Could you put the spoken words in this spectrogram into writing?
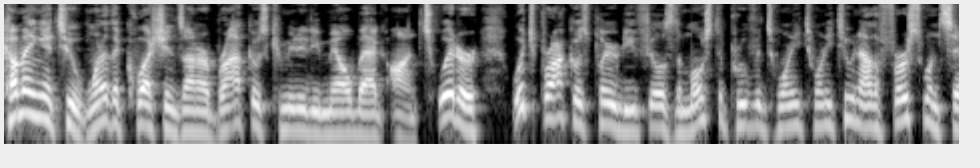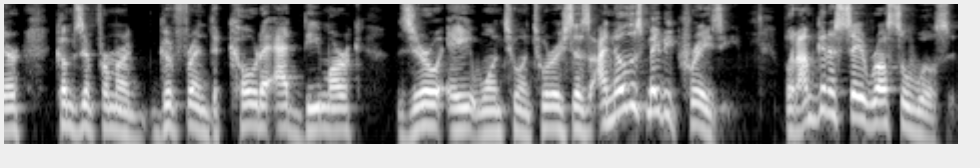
coming into one of the questions on our Broncos community mailbag on Twitter which Broncos player do you feel is the most approved in 2022? Now, the first one, Sayre, comes in from our good friend Dakota at DMark0812 on Twitter. He says, I know this may be crazy, but I'm going to say Russell Wilson.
